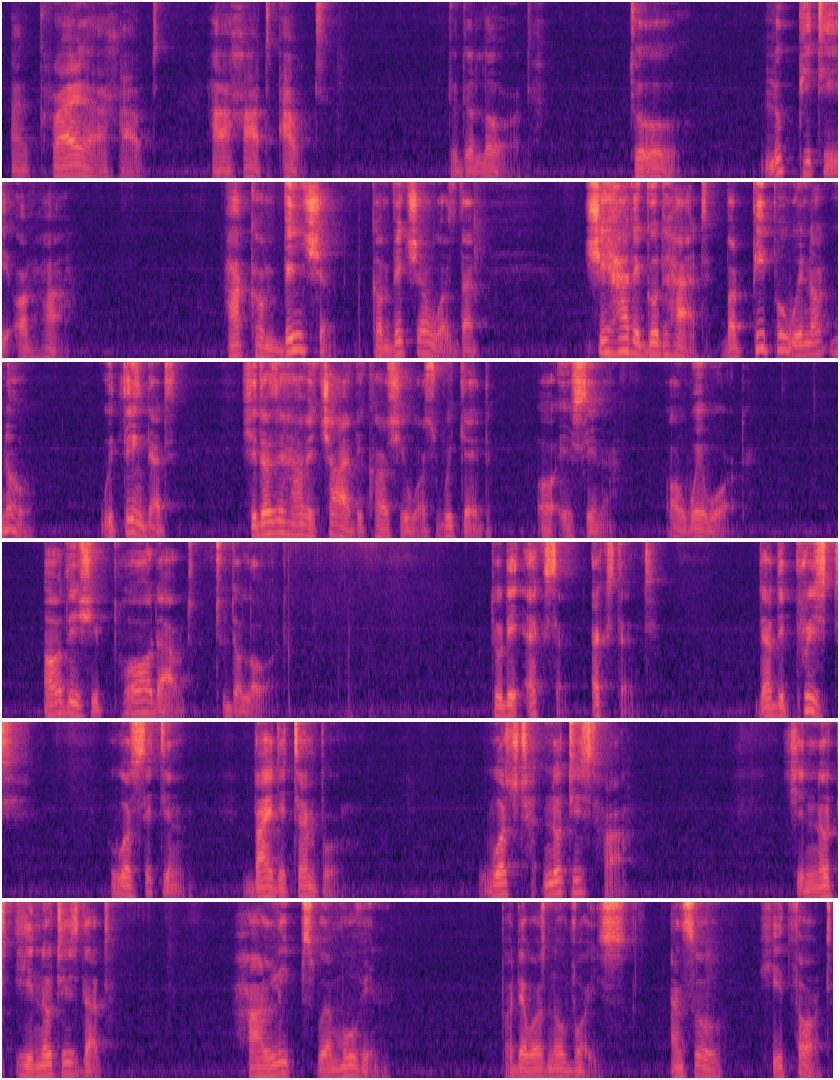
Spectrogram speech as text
and cried her heart, her heart out to the Lord to look pity on her. Her conviction, conviction was that she had a good heart, but people will not know. We think that she doesn't have a child because she was wicked or a sinner or wayward. All this she poured out to the Lord to the extent that the priest who was sitting by the temple watched noticed her. She not, he noticed that her lips were moving, but there was no voice. And so he thought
